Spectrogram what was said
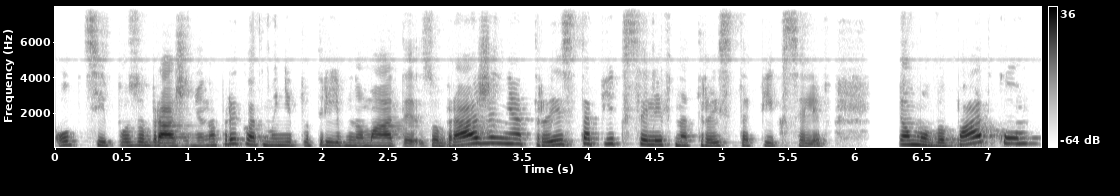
опції по зображенню. Наприклад, мені потрібно мати зображення 300 пікселів на 300 пікселів. В цьому випадку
